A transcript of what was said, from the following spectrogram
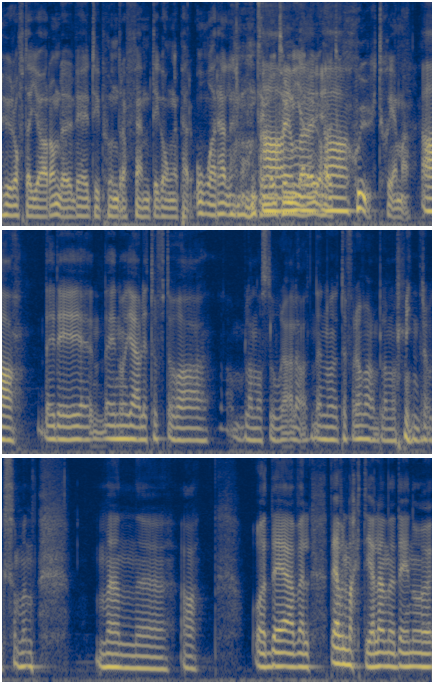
hur ofta gör de det? Det är typ 150 gånger per år eller någonting. Ja, de turnerar ju och har ja. ett sjukt schema. Ja, det, det, är, det är nog jävligt tufft att vara bland de stora. Eller det är nog tuffare att vara bland de mindre också. Men, men eh, ja. Och det är väl, det är väl nackdelen. Det är nog,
